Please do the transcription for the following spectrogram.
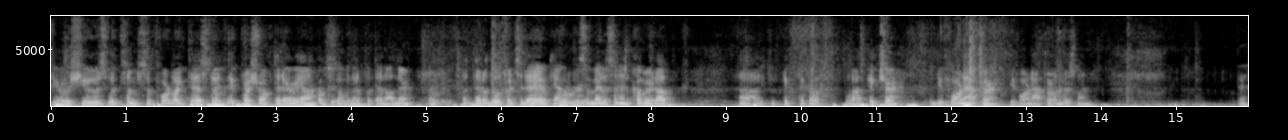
your shoes with some support like this to Okay. take pressure off that area. Okay. So we're gonna put that on there. Okay. But that'll do it for today. Okay, I'm gonna put some medicine and cover it up. Uh, you can pick, take a last picture, before and after, before and after on this one. Okay.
